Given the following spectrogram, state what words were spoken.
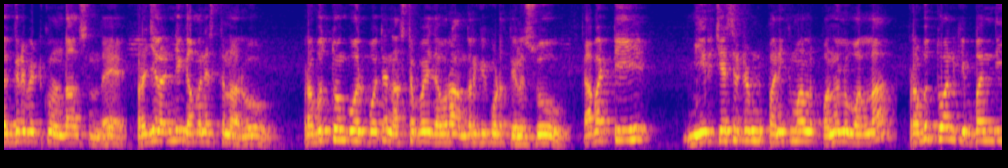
దగ్గర పెట్టుకుని ఉండాల్సిందే. ప్రజలన్నీ గమనిస్తున్నారు. ప్రభుత్వం కోల్పోతే నష్టపోయేది ఎవరో అందరికీ కూడా తెలుసు. కాబట్టి మీరు చేసేటువంటి మన పనుల వల్ల ప్రభుత్వానికి ఇబ్బంది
